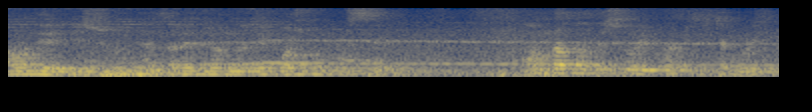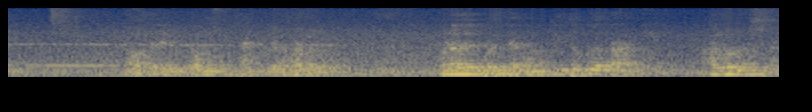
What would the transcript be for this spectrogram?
আমাদের এই শুদ্ধাচারের জন্য যে কষ্ট করছে, আমরা তাদের শরীর করার চেষ্টা করি। আমাদের একটু অংশ থাকলে ভালো। ওনাদের প্রতি আমার কৃতজ্ঞতা, ভালোবাসা,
